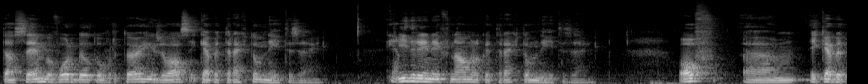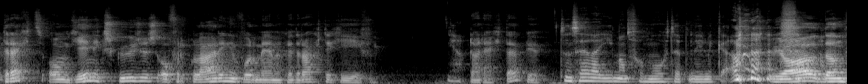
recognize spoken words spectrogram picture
dat zijn bijvoorbeeld overtuigingen zoals ik heb het recht om nee te zeggen. Ja. Iedereen heeft namelijk het recht om nee te zeggen. Of ehm, ik heb het recht om geen excuses of verklaringen voor mijn gedrag te geven. Ja. Dat recht heb je. Tenzij dat je iemand vermoord hebt, neem ik aan. Ja, dan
